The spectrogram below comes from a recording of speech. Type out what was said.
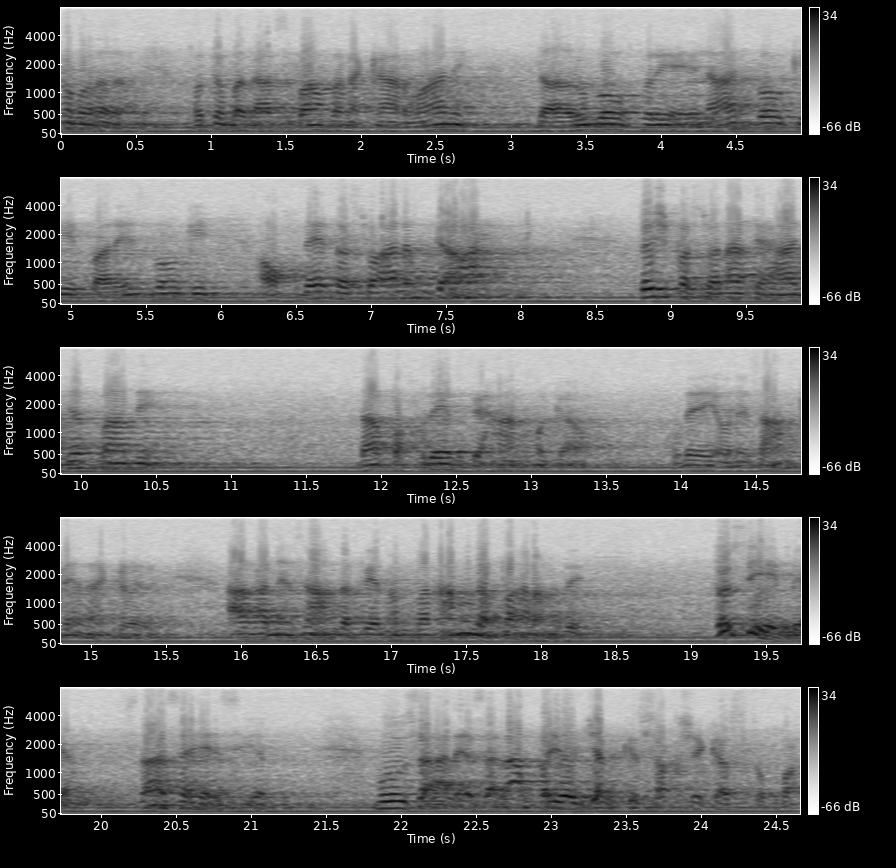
خبره ده خو ته به د اسباب نه کاروانه دارو به خوري علاج به کې پرهیز به کې او خدای ته سوالم کوه تش په صلات حاجت باندې دا په خدای امتحان مه کوه خدای یو نظام پیدا کړی دی هغه نظام د پیغمبرانو لپاره هم دی ته څه یې بیا ستا څه حیثیت موسی علیه السلام په یو جنګ کې سخت شکست وخوړ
